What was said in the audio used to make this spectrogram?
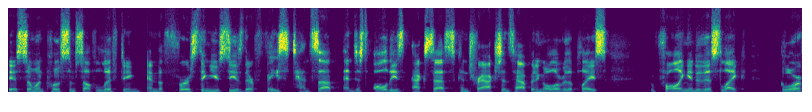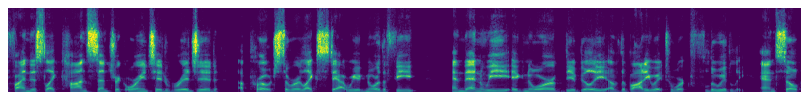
is someone posts themselves lifting and the first thing you see is their face tense up and just all these excess contractions happening all over the place falling into this like glorifying this like concentric oriented rigid approach. So we're like stat we ignore the feet and then we ignore the ability of the body weight to work fluidly. And so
